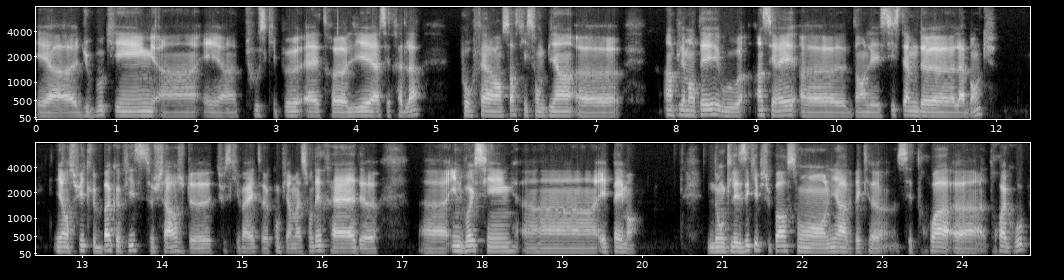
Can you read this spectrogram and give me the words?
et euh, du booking euh, et euh, tout ce qui peut être lié à ces trades-là pour faire en sorte qu'ils sont bien implémentés ou insérés dans les systèmes de la banque. Et ensuite, le back-office se charge de tout ce qui va être confirmation des trades, invoicing et paiement. Donc, les équipes support sont en lien avec ces trois, trois groupes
